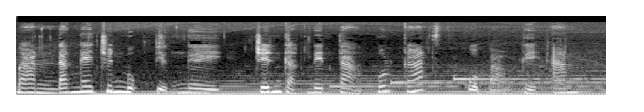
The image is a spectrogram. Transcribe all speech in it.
bạn đang nghe chuyên mục tiếng nghề trên các nền tảng podcast của Báo Nghệ An.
